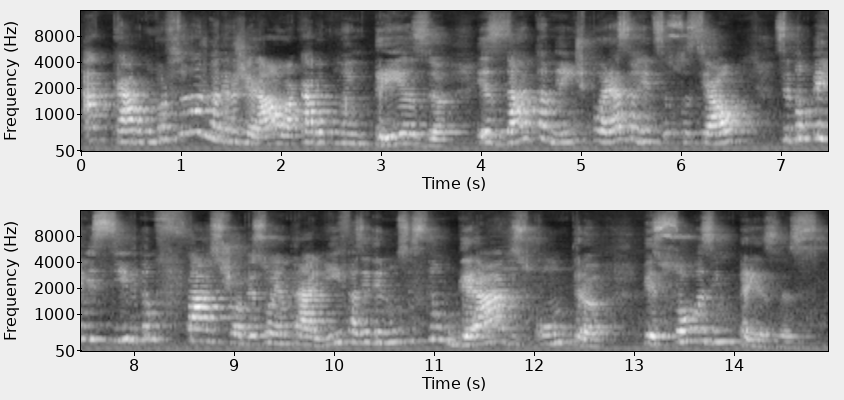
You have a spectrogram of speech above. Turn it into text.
Acaba com um profissional de maneira geral, acaba com uma empresa, exatamente por essa rede social ser tão permissivo e tão fácil a pessoa entrar ali e fazer denúncias tão graves contra pessoas e empresas.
